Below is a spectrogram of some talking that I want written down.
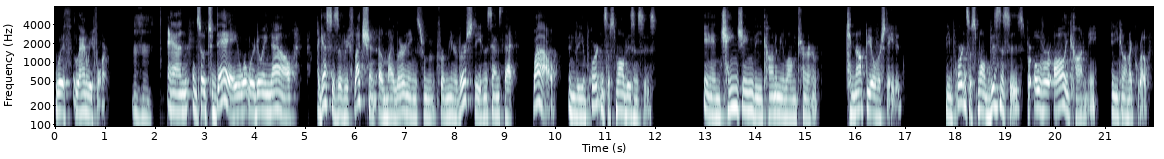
with land reform. Mm-hmm. And, and so today, what we're doing now, I guess, is a reflection of my learnings from, from university in the sense that, wow, the importance of small businesses in changing the economy long term cannot be overstated. The importance of small businesses for overall economy and economic growth,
